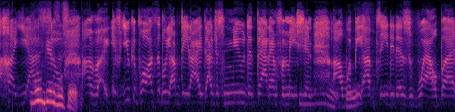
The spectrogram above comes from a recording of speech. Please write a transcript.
Uh, yeah. Who gives so, a shit? Um, if you could possibly update, I I just knew that that information uh, would be updated as well. But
